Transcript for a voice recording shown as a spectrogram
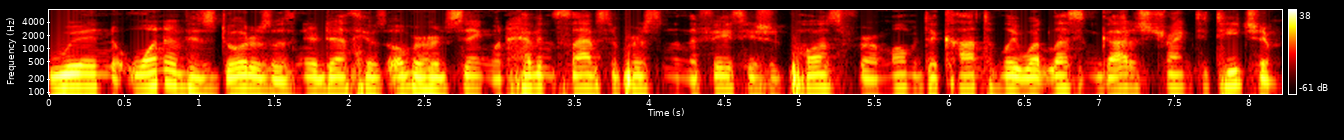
When one of his daughters was near death, he was overheard saying, When heaven slaps a person in the face, he should pause for a moment to contemplate what lesson God is trying to teach him.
